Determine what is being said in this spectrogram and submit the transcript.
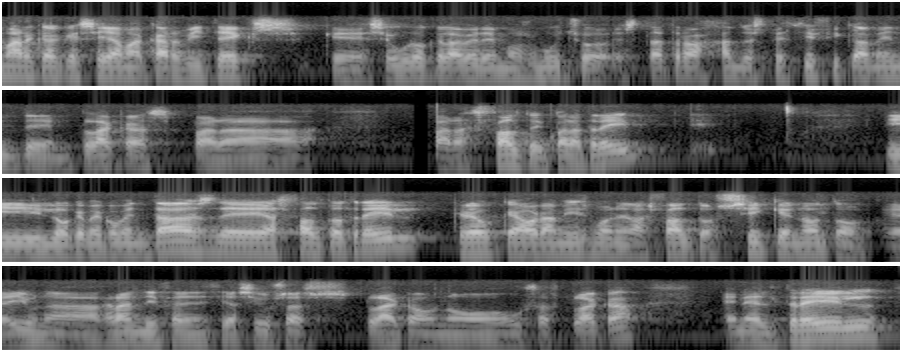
marca que se llama Carbitex, que seguro que la veremos mucho, está trabajando específicamente en placas para, para asfalto y para trail. Y lo que me comentabas de asfalto trail, creo que ahora mismo en el asfalto sí que noto que hay una gran diferencia si usas placa o no usas placa. En el trail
